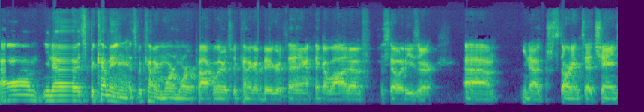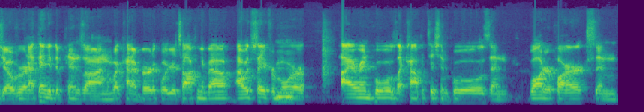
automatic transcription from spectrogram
um, you know, it's becoming it's becoming more and more popular. It's becoming a bigger thing. I think a lot of facilities are, um, you know, starting to change over, and I think it depends on what kind of vertical you're talking about. I would say for mm-hmm. more higher end pools like competition pools and water parks and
